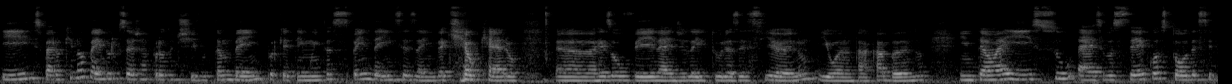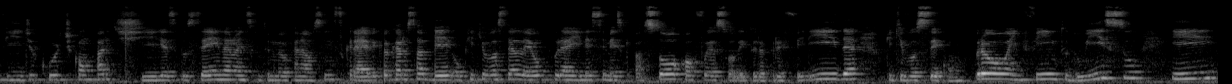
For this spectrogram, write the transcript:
E espero que novembro seja produtivo também, porque tem muitas pendências ainda que eu quero uh, resolver, né, de leituras esse ano, e o ano tá acabando. Então é isso, é, se você gostou desse vídeo, curte, compartilha. Se você ainda não é inscrito no meu canal, se inscreve, que eu quero saber o que, que você leu por aí nesse mês que passou, qual foi a sua leitura preferida, o que, que você comprou, enfim, tudo isso. E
